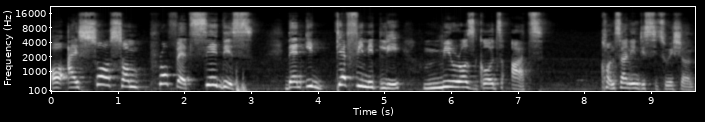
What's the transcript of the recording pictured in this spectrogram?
or I saw some prophet say this, then it definitely mirrors God's heart concerning this situation.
